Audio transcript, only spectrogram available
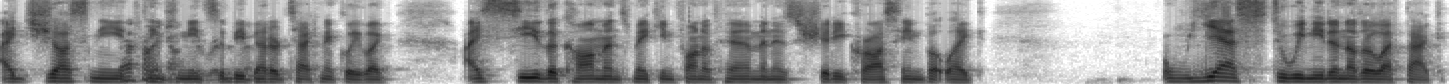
I just need Definitely think he needs to be better technically. Like I see the comments making fun of him and his shitty crossing, but like yes, do we need another left back?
